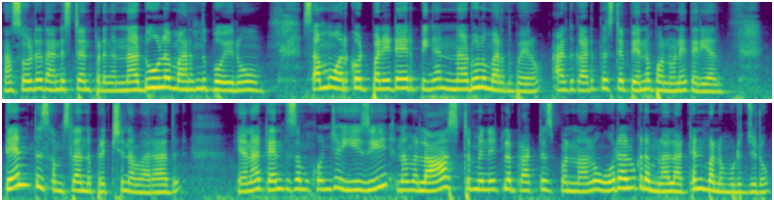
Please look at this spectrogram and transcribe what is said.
நான் சொல்கிறத அண்டர்ஸ்டாண்ட் பண்ணுங்கள் நடுவில் மறந்து போயிடும் சம் ஒர்க் அவுட் பண்ணிகிட்டே இருப்பீங்க நடுவில் மறந்து போயிடும் அதுக்கு அடுத்த ஸ்டெப் என்ன பண்ணுன்னே தெரியாது. டென்த்து சம்ஸில் அந்த பிரச்சனை வராது. ஏன்னா டென்த்து சம் கொஞ்சம் ஈஸி நம்ம லாஸ்ட் மினிட்ல ப்ராக்டிஸ் பண்ணாலும் ஓரளவுக்கு நம்மளால் அட்டன் பண்ண முடிஞ்சிடும்.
